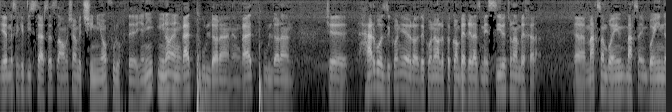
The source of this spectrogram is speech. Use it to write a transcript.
یه مثل اینکه 20 درصد سهامش هم به چینیا فروخته. یعنی اینا انقدر پول دارن انقدر پول دارن که هر بازیکنی اراده کنه حالا فکر کنم به غیر از مسی بتونن بخرن. مخصوصا با این مخصوصا با این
